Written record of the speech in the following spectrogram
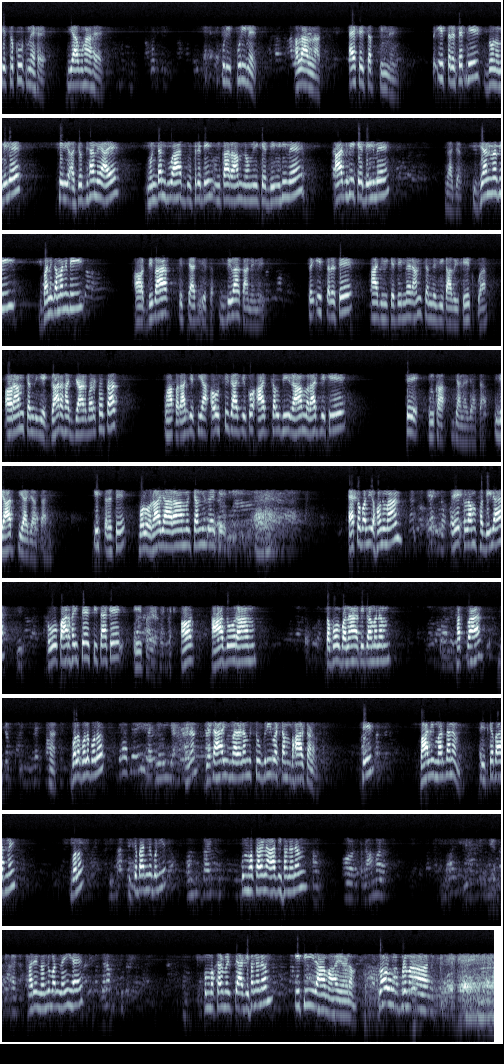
चित्रकूट में है। या वहाँ है। पूरी पूरी में अलालनाथ ऐसे सब चिन्ह हैं। तो इस तरह से फिर दोनों मिले, फिर अयोध्या में आए, मुंडन हुआ दूसरे दिन, उनका रामनवमी के दिन ही में, आज ही के दिन में राजा। जन्म भी, वनगमन भी, और विवाह इत्यादि ये सब, विवाह आने में। तो इस तरह से आज ही के दिन में रामचंद्र जी का अभिषेक हुआ। और रामचंद्र जी ग्यारह हज़ार वर्षो तक वहाँ पर राज्य किया और उसी राज्य को आजकल भी राम राज्य के से उनका जाना जाता है, याद किया जाता है। इस तरह से बोलो, राजा रामचंद्र के। ऐसा बलि हनुमान, एक लम्फ दिला, वो पार होते सीता के एक और आदो राम, तपो बना गमनम, हत्वा हाँ, बोलो बोलो बोलो। जटा मरणम सुग्रीव संभाषणम फिर बाली मर्दनम। इसके बाद में? बोलो। इसके बाद में बोलिए। कुंभकर्ण आदि हननम। अरे नंदुमल नहीं है। कुंभकर्ण इत्यादि हननम। इति रामायणम। गौ प्रमाण।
